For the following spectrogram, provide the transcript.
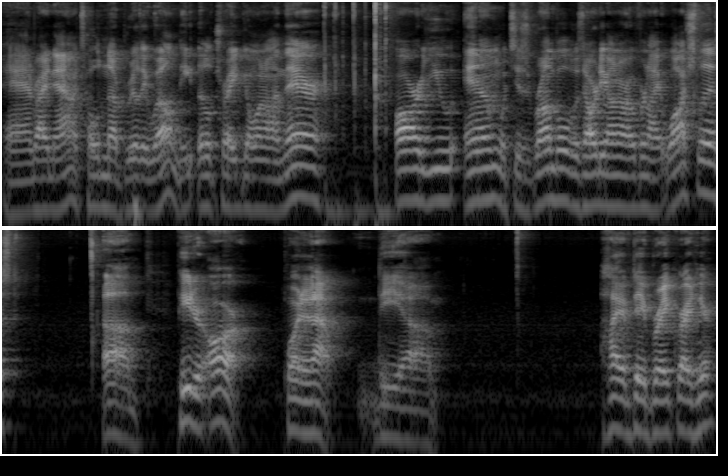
And right now it's holding up really well. Neat little trade going on there. RUM, which is Rumble, was already on our overnight watch list. Um, Peter R. pointed out the um, high of day break right here,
